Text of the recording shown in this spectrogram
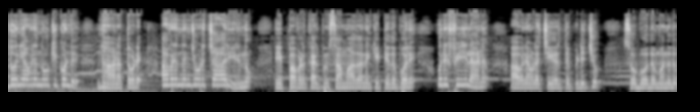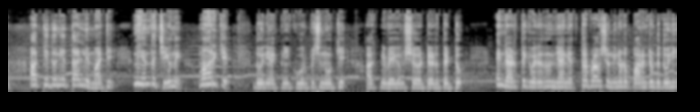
ധോനി അവനെ നോക്കിക്കൊണ്ട് നാണത്തോടെ അവനെ നെഞ്ചോട് ചാരിയിരുന്നു. ഇപ്പം അവൾക്ക് അല്പം സമാധാനം കിട്ടിയതുപോലെ ഒരു ഫീലാണ്. അവൻ അവളെ ചേർത്ത് പിടിച്ചു. സ്വബോധം വന്നതും അഗ്നി ധുനിയെ തള്ളി മാറ്റി. നീ എന്താ ചെയ്യുന്നേ? മാറിക്കേ. ധുനി അഗ്നി കൂർപ്പിച്ചു നോക്കി. അഗ്നി വേഗം ഷർട്ട് എടുത്തിട്ടു. എന്റെ അടുത്തേക്ക് വരുന്നത് ഞാൻ എത്ര പ്രാവശ്യം നിന്നോട് പറഞ്ഞിട്ടുണ്ട് ധുനി?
